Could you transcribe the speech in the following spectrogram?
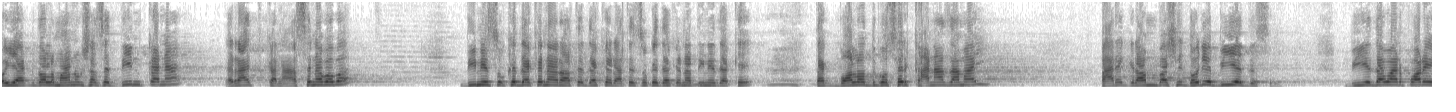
ওই একদল মানুষ আছে, দিন কানা, রাত কানা। আছে না বাবা? দিনে চোখে দেখে না, রাতে দেখে, রাতে চোখে দেখে না, দিনে দেখে। এক বলদ গোছের কানা জামাই তারে গ্রামবাসী ধরে বিয়ে দেছে। বিয়ে দেওয়ার পরে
